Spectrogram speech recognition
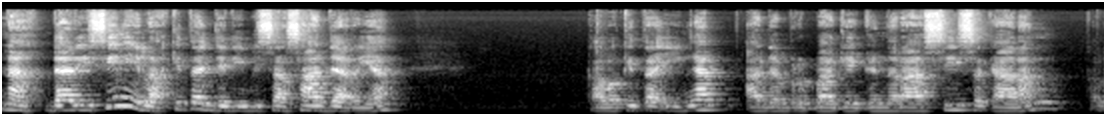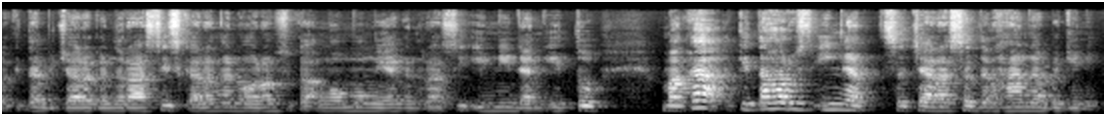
Nah, dari sinilah kita jadi bisa sadar ya. Kalau kita ingat ada berbagai generasi sekarang, kalau kita bicara generasi sekarang kan orang suka ngomong ya generasi ini dan itu, maka kita harus ingat secara sederhana begini.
